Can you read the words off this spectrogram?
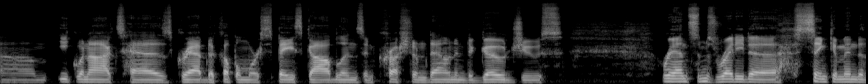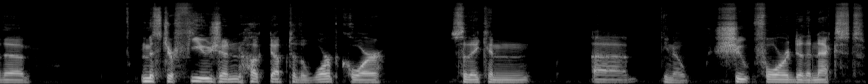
um, Equinox has grabbed a couple more space goblins and crushed them down into go juice. Ransom's ready to sink him into the Mr. Fusion hooked up to the warp core so they can, uh, you know, shoot forward to the next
